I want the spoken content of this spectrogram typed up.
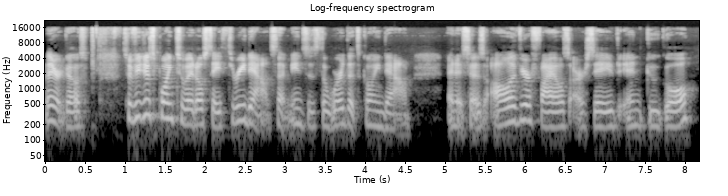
There it goes. So if you just point to it, it'll say three down. So that means it's the word that's going down. And it says all of your files are saved in Google.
